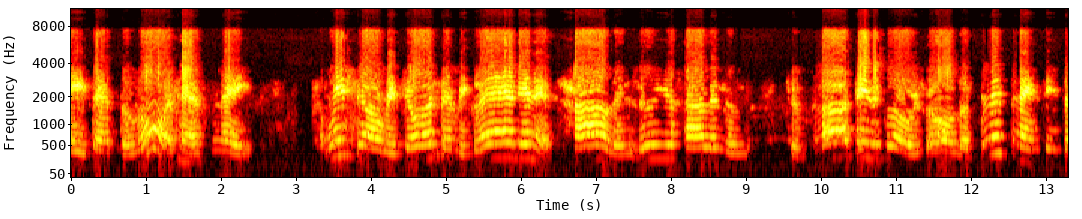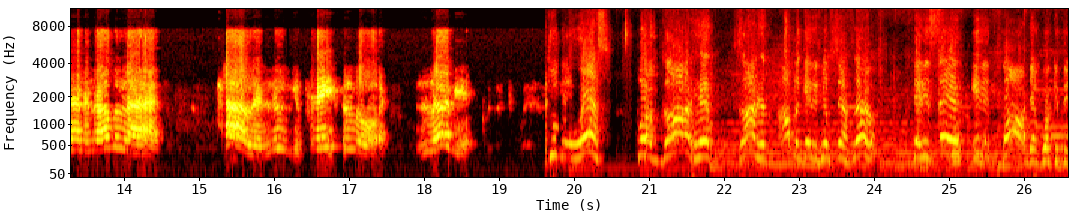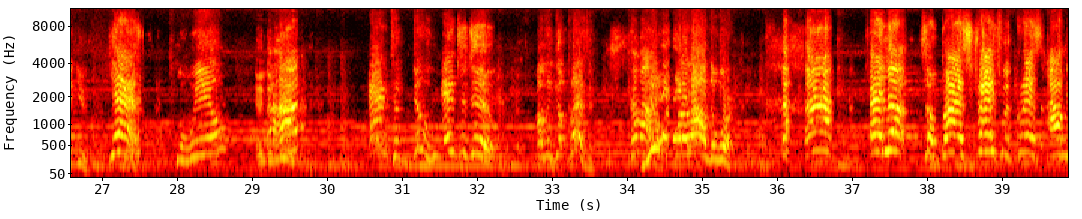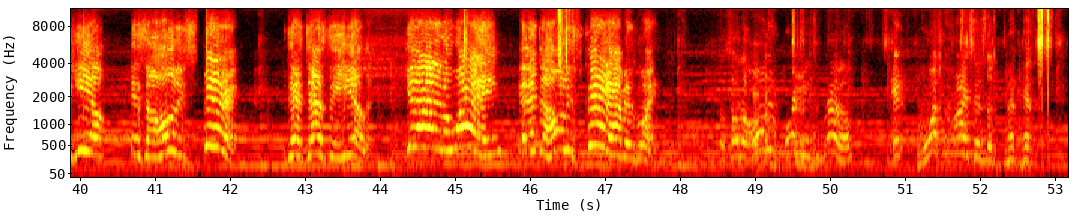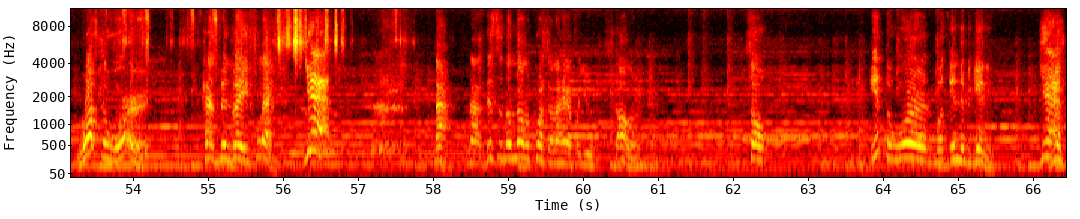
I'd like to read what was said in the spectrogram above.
day that the Lord has made. We shall rejoice and be glad in it. Hallelujah, hallelujah. To God be the glory for all the good things he's done in our lives. Hallelujah. Praise the Lord. Love you. To the rest, what God has God has obligated himself now that he says it is God that worketh in you. Yes. The will And to Uh -huh. And to do And to do. of the good pleasure. Come on. You are not allowed to work. hey, look. So by stripes with Chris, I'm healed. It's the Holy Spirit that does the healing. Get out of the way and let the Holy Spirit have his way. So the only workings now, it once Christ has, has once the word has been made flesh. Yes. Now, now this is another question I have for you, scholar. So, if the word was in the beginning, yes,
